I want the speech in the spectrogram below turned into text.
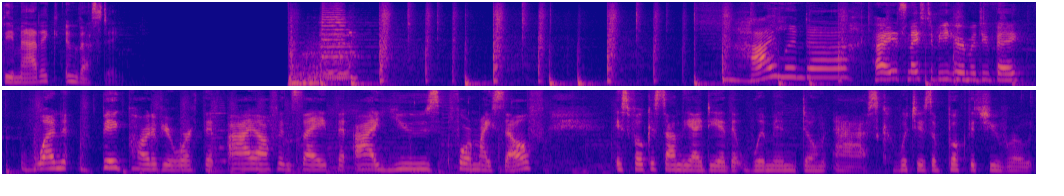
thematic investing. Hi, Linda. Hi, it's nice to be here, Modupe. One big part of your work that I often cite that I use for myself is focused on the idea that women don't ask, which is a book that you wrote.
